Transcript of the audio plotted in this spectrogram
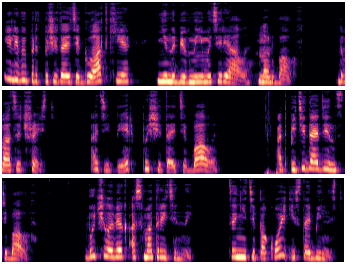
Или вы предпочитаете гладкие, ненабивные материалы 0 баллов. 26. А теперь посчитайте баллы. От 5 до 11 баллов. Вы человек осмотрительный. Цените покой и стабильность.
